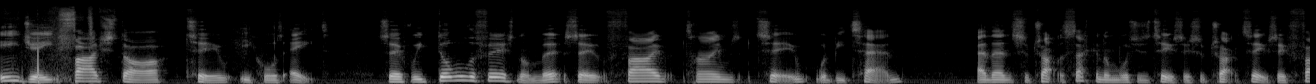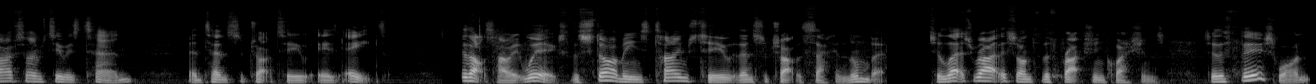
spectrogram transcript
E.g., 5 star 2 equals 8. So if we double the first number, so 5 times 2 would be 10, and then subtract the second number, which is 2. So subtract 2. So 5 times 2 is 10, and 10 subtract 2 is 8. So that's how it works. The star means times 2, then subtract the second number. So let's write this onto the fraction questions. So the first one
